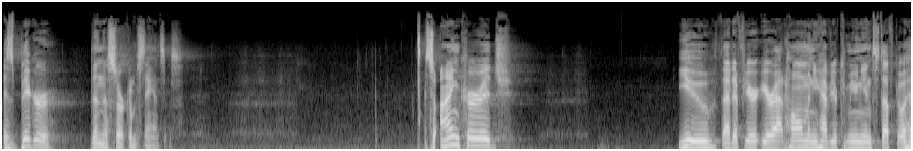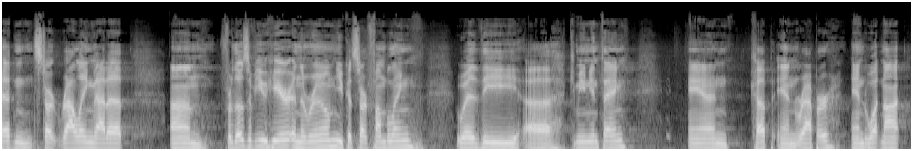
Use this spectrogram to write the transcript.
is bigger than the circumstances. So I encourage you that if you're, you're at home and you have your communion stuff, go ahead and start rallying that up. Um, for those of you here in the room, you could start fumbling with the uh, communion thing and cup and wrapper and whatnot.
